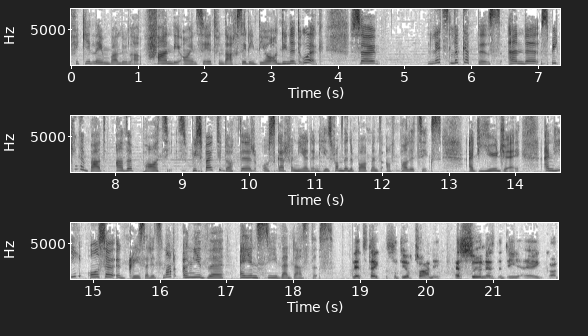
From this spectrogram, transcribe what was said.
Fikile Mbalula van die ANC het vandag sê die DA doen dit ook. So Let's look at this. And uh, speaking about other parties, we spoke to Dr. Oscar van Heerden. He's from the Department of Politics at UJ. And he also agrees that it's not only the ANC that does this. Let's take the city of Tshwane. As soon as the DA got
